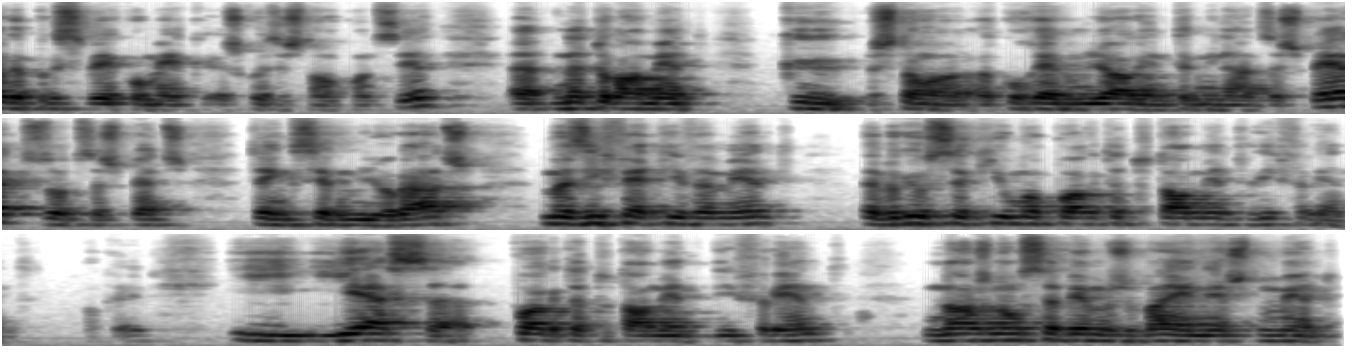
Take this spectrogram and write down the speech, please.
para perceber como é que as coisas estão a acontecer. Uh, naturalmente que estão a correr melhor em determinados aspectos, outros aspectos têm que ser melhorados, mas efetivamente abriu-se aqui uma porta totalmente diferente E, e essa porta totalmente diferente, nós não sabemos bem neste momento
